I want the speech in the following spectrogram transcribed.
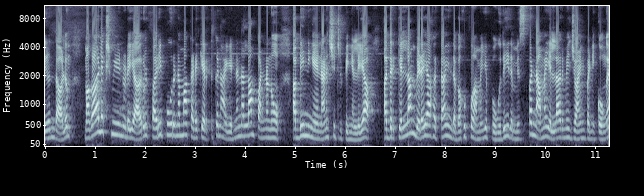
இருந்தாலும் மகாலட்சுமியினுடைய அருள் பரிபூரணமாக கிடைக்கிறதுக்கு நான் என்னென்னலாம் பண்ணணும் அப்படின்னு நீங்கள் நினச்சிட்டு இருப்பீங்க இல்லையா? அதற்கெல்லாம் விடையாகத்தான் இந்த வகுப்பு அமைய போகுது. இதை மிஸ் பண்ணாமல் எல்லாருமே ஜாயின் பண்ணிக்கோங்க.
